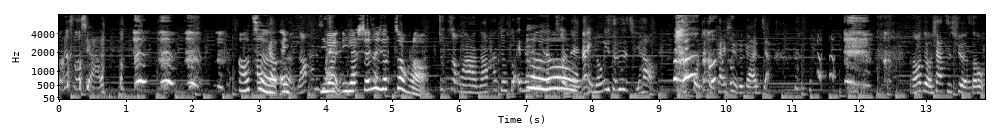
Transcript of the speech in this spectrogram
我就收起来了。好扯哎，然后你的你的生日就中了，就中啊。然后他就说，哎，妹妹很准哎，那你农历生日几号？我就很开心，我就跟他讲。然后就下次去的时候，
